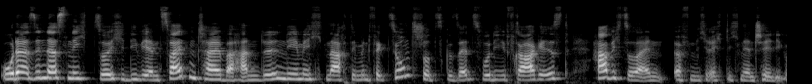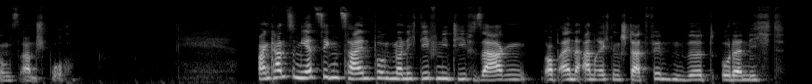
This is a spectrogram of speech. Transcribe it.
Oder sind das nicht solche, die wir im zweiten Teil behandeln, nämlich nach dem Infektionsschutzgesetz, wo die Frage ist, habe ich so einen öffentlich-rechtlichen Entschädigungsanspruch? Man kann zum jetzigen Zeitpunkt noch nicht definitiv sagen, ob eine Anrechnung stattfinden wird oder nicht.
